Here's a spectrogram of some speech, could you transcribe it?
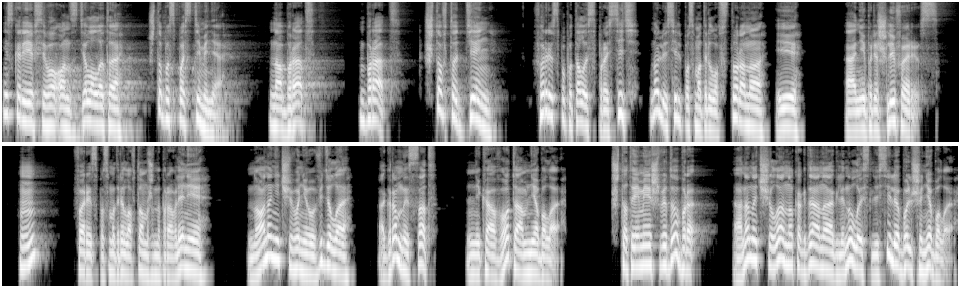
И скорее всего он сделал это, чтобы спасти меня. Но брат... Брат, что в тот день... Феррис попыталась спросить, но Люсиль посмотрела в сторону и... Они пришли, Феррис. «М?» Феррис посмотрела в том же направлении, но она ничего не увидела. Огромный сад. Никого там не было. «Что ты имеешь в виду, бра...» Она начала, но когда она оглянулась, Люсиля больше не было.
